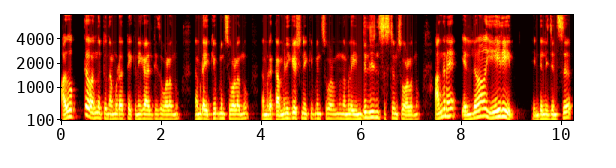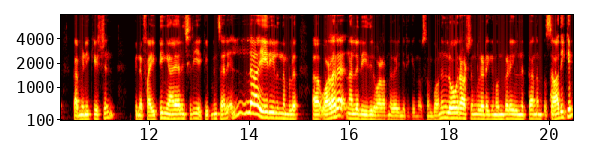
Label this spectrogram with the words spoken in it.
അതൊക്കെ വന്നിട്ട് നമ്മുടെ ടെക്നിക്കാലിറ്റീസ് വളർന്നു നമ്മുടെ എക്യുപ്മെന്റ്സ് വളർന്നു നമ്മുടെ കമ്മ്യൂണിക്കേഷൻ എക്യുപ്മെന്റ്സ് വളർന്നു നമ്മുടെ ഇന്റലിജൻസ് സിസ്റ്റംസ് വളർന്നു. അങ്ങനെ എല്ലാ ഏരിയയിലും ഇന്റലിജൻസ് കമ്മ്യൂണിക്കേഷൻ പിന്നെ ഫൈറ്റിംഗ് ആയാലും ശരി എക്യുപ്മെന്റ്സ് ആയാലും എല്ലാ ഏരിയയിലും നമ്മൾ വളരെ നല്ല രീതിയിൽ വളർന്നു കഴിഞ്ഞിരിക്കുന്ന ഒരു സംഭവമാണ്. ഇന്ന് ലോകരാഷ്ട്രങ്ങളുടെ മുൻകടയിൽ നിൽക്കാൻ നമുക്ക് സാധിക്കും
